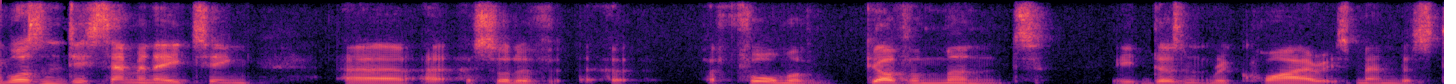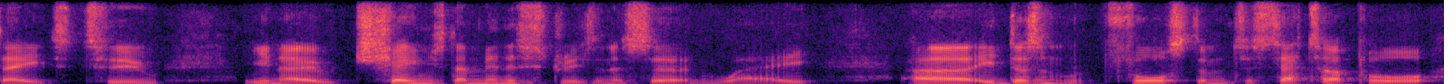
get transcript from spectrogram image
wasn't disseminating uh, a, a, sort of a, a, form of government. It doesn't require its member states to, you know, change their ministries in a certain way. Uh, it doesn't force them to set up or,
